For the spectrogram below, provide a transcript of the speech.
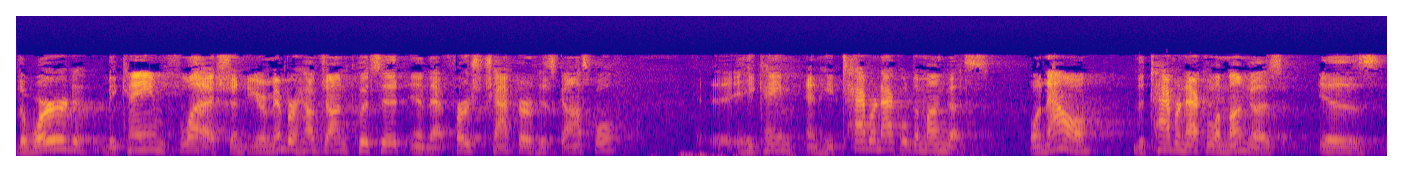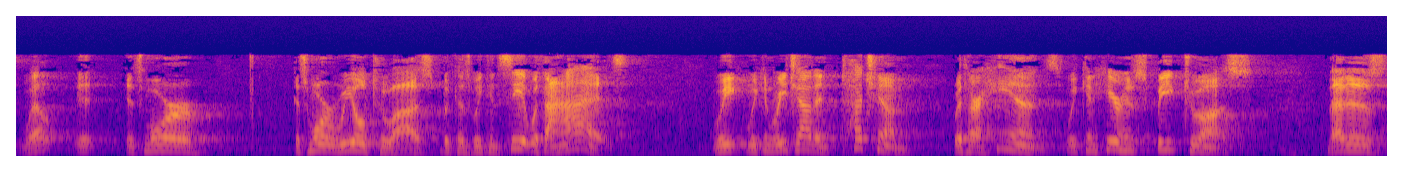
The Word became flesh. And do you remember how John puts it in that first chapter of his gospel? He came and he tabernacled among us. Well, now the tabernacle among us is, well, it, it's more it's more real to us because we can see it with our eyes. We, we can reach out and touch him with our hands. We can hear him speak to us. That is,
